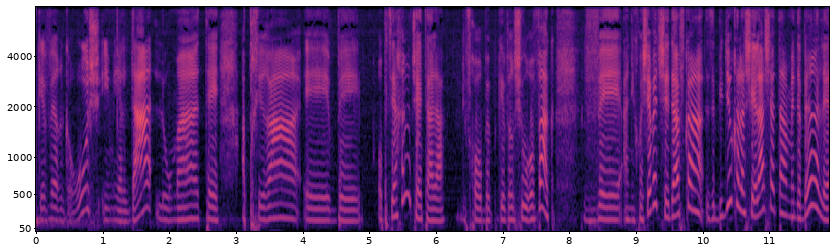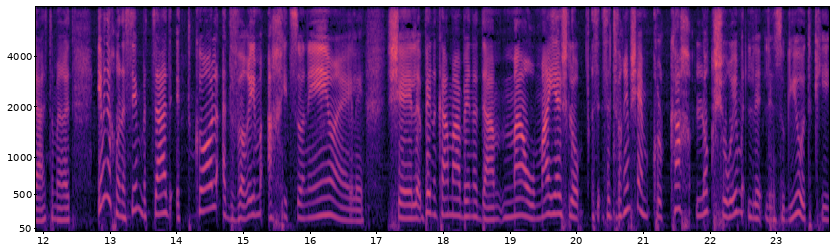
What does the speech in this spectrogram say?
גבר גרוש עם ילדה, לעומת הבחירה אה, באופציה אחרת שהייתה לה, לבחור בגבר שהוא רווק. ואני חושבת שדווקא זה בדיוק על השאלה שאתה מדבר עליה. זאת אומרת, אם אנחנו נשים בצד את כל הדברים החיצוניים האלה, של בין כמה הבן אדם, מה הוא, מה יש לו, זה, זה דברים שהם כל כך לא קשורים לזוגיות, כי...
